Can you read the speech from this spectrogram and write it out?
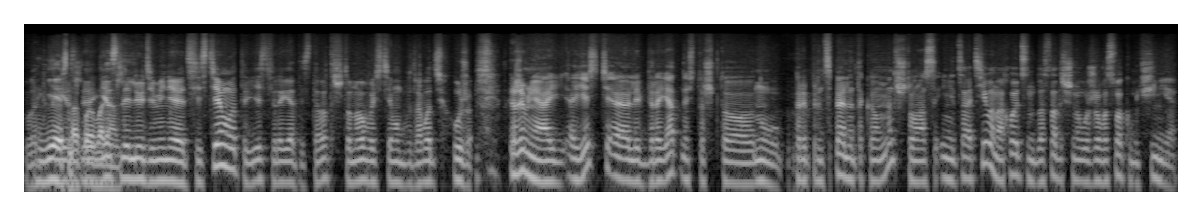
Вот, есть если, такой вариант. Если люди меняют систему, то есть вероятность того, что новая система будет работать хуже. Скажи мне, а, а есть э, ли вероятность то, что, ну, принципиально такой момент, что у нас инициатива находится на достаточно уже высоком чине,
